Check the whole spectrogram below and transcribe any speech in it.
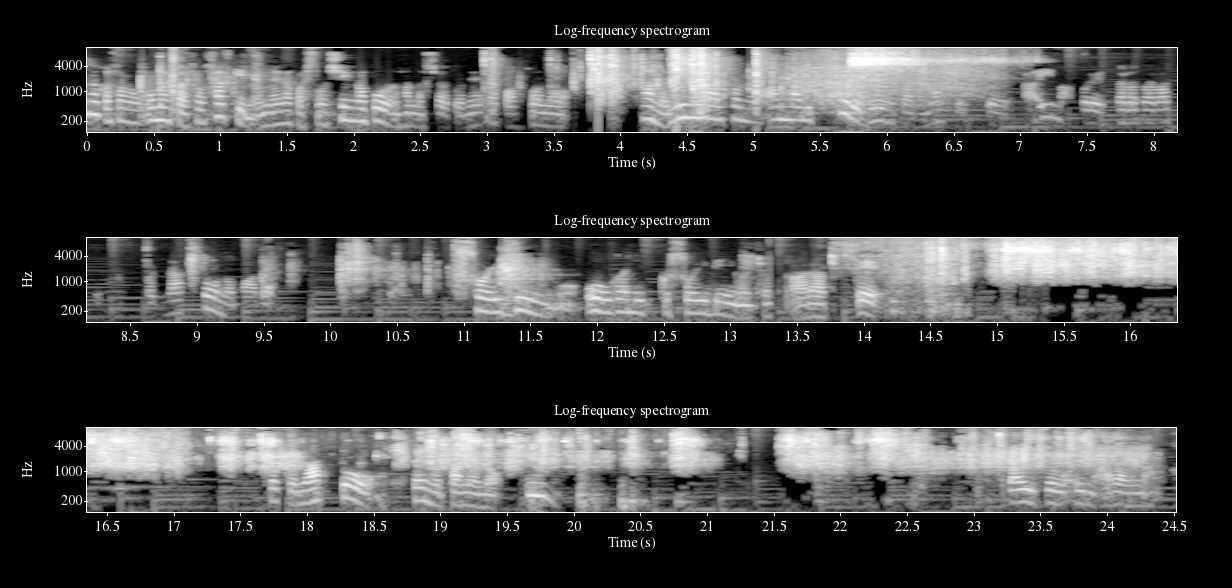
なんかその、ごめんなさい、そのさっきのね、なんかそのシンガポールの話だとね、なんかその、なんだ、みんなその、あんまり作る文化がなくて、あ、今これダラダラって、これ納豆のまで、ソイビーンを、オーガニックソイビーンをちょっと洗って、ちょっと納豆を仕込むための、大豆を今洗います。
